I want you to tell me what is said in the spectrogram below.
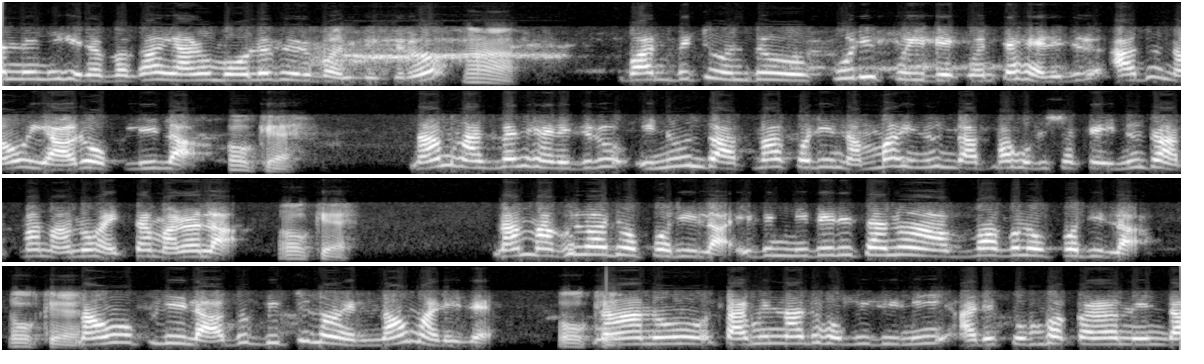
ನಿಂದ ಇರೋವಾಗ ಯಾರು ಮೌಲವಿಯರು ಬಂದಿದ್ರು. ಹಾ. ಬಂದ್ಬಿಟ್ಟು ಒಂದು ಕುರಿ ಕುಯ್ಬೇಕು ಅಂತ ಹೇಳಿದ್ರು. ಅದು ನಾವು ಯಾರು ಒಪ್ಲಿಲ್ಲ. ಓಕೆ. ನಮ್ಮ ಹಸ್ಬೆಂಡ್ ಹೇಳಿದ್ರು ಇನ್ನೊಂದು ಆತ್ಮ ಕೊಡಿ ನಮ್ಮ ಇನ್ನೊಂದು ಆತ್ಮ ಹುಡುಸಕ್ಕೆ ಇನ್ನೊಂದು ಆತ್ಮ ನಾನು ಆಯ್ತಾ ಮಾಡಲ್ಲ. ಓಕೆ. ನಮ್ಮ ಮಗಳು ಅದು ಒಪ್ಪೋದಿಲ್ಲ. ಇದನ್ ನಿವೇದಿತಾನು ಅವಾಗಲೂ ಒಪ್ಪೋದಿಲ್ಲ. ಓಕೆ. ನಾವು ಒಪ್ಲಿಲ್ಲ. ಅದು ಬಿಟ್ಟು ನಾವು ಎಲ್ಲ ಮಾಡಿದೆ. ನಾನು ತಮಿಳ್ನಾಡು ಹೋಗಿದ್ದೀನಿ. ಅದೇ ಕುಂಭಕರ್ಣದಿಂದ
